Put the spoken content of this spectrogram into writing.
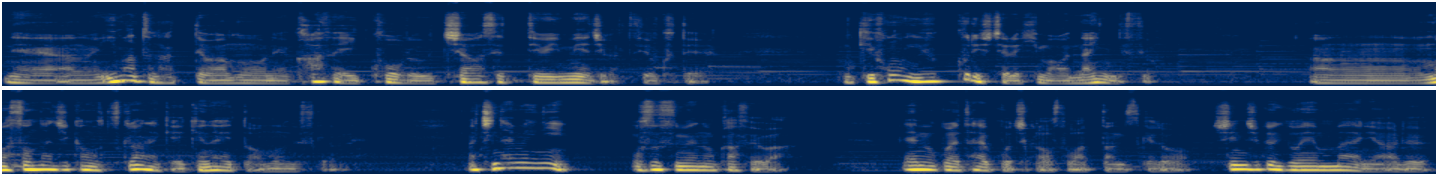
ねあの今となってはもうねカフェイコール打ち合わせっていうイメージが強くてもう基本ゆっくりしてる暇はないんですよ。あーまあそんな時間を作らなきゃいけないとは思うんですけどね、まあ、ちなみにおすすめのカフェはえもうこれ太コーチから教わったんですけど新宿御苑前にある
